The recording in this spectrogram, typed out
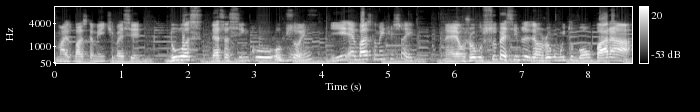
Mas basicamente vai ser duas dessas cinco uhum. opções. E é basicamente isso aí. Né? É um jogo super simples, é um jogo muito bom para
